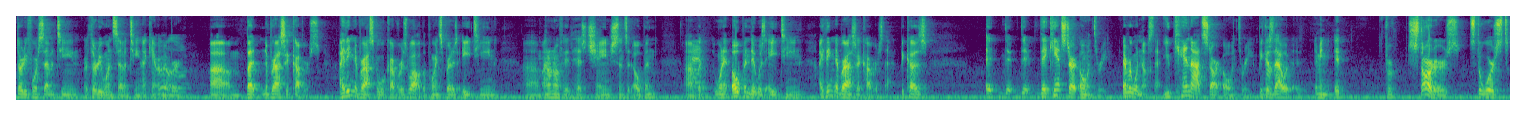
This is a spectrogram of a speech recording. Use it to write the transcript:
34-17 or 31-17, I can't remember. Um, but Nebraska covers. I think Nebraska will cover as well. The point spread is 18. Um, I don't know if it has changed since it opened. Um, Okay. But when it opened, it was 18. I think Nebraska covers that because it, they, can't start 0 3. Everyone knows that. You cannot start 0 3 because that would, I mean, it for starters, it's the worst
